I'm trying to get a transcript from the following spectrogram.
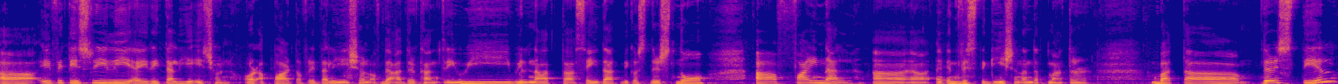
Uh, if it is really a retaliation or a part of retaliation of the other country, we will not uh, say that because there's no uh, final uh, investigation on that matter. But uh, there is still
